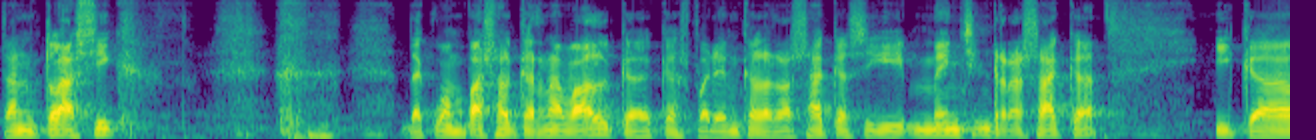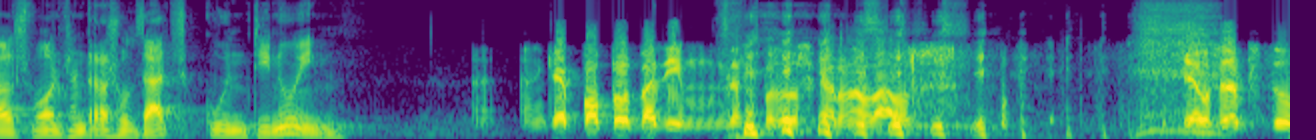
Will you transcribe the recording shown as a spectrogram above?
tan clàssic de quan passa el Carnaval que, que esperem que la ressaca sigui menys ressaca i que els bons resultats continuïn. En què poble patim després dels Carnavals? ja ho saps tu.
